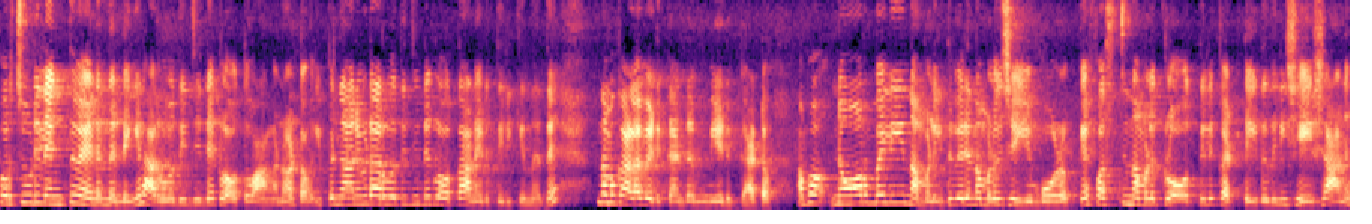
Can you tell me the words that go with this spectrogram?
കുറച്ചുകൂടി ലെങ്ത്ത് വേണമെന്നുണ്ടെങ്കിൽ അറുപത് ഇഞ്ചിന്റെ ക്ലോത്ത് വാങ്ങണം കേട്ടോ. ഇപ്പം ഞാനിവിടെ അറുപത് ഇഞ്ചിന്റെ ക്ലോത്താണ് എടുത്തിരിക്കുന്നത്. നമുക്ക് അളവെടുക്കാൻ ഡമ്മി എടുക്കാം കേട്ടോ. അപ്പോൾ നോർമലി നമ്മൾ ഇതുവരെ നമ്മൾ ചെയ്യുമ്പോഴൊക്കെ ഫസ്റ്റ് നമ്മൾ ക്ലോത്തിൽ കട്ട് ചെയ്തതിന് ശേഷമാണ്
